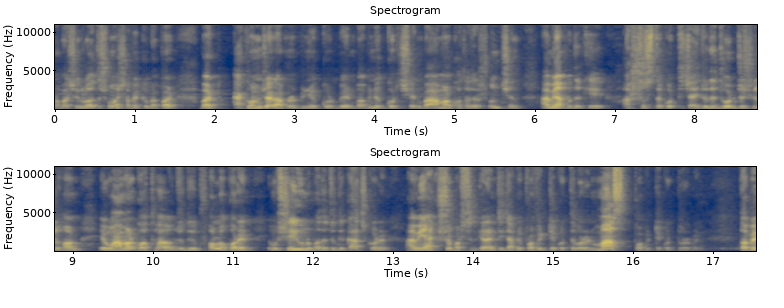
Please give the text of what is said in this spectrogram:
না, বা সেগুলো হয়তো সময় সাপেক্ষ ব্যাপার। বাট এখন যারা আপনার বিনিয়োগ করবেন বা বিনিয়োগ করছেন বা আমার কথা যারা শুনছেন, আমি আপনাদেরকে আশ্বস্ত করতে চাই। যদি ধৈর্যশীল হন এবং আমার কথা যদি ফলো করেন এবং সেই অনুপাতে যদি কাজ করেন, আমি একশো পার্সেন্ট গ্যারান্টি যে আপনি প্রফিট টেক করতে পারবেন মাস্ট প্রফিট টেক করতে পারবেন। তবে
